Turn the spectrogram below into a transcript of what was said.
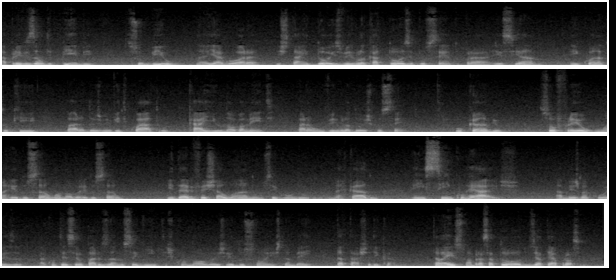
a previsão de PIB subiu né, e agora está em 2,14% para esse ano, enquanto que para 2024 caiu novamente para 1,2%. O câmbio sofreu uma redução, uma nova redução, e deve fechar o ano, segundo o mercado, em R$ reais. A mesma coisa aconteceu para os anos seguintes, com novas reduções também da taxa de câmbio. Então é isso, um abraço a todos e até a próxima.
